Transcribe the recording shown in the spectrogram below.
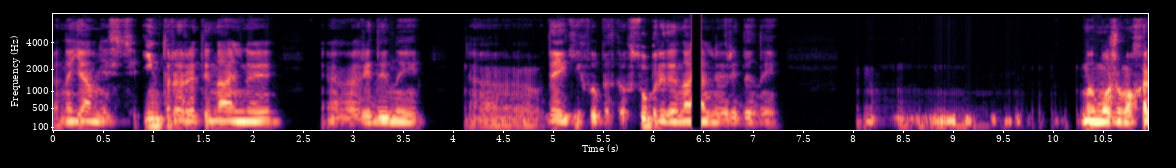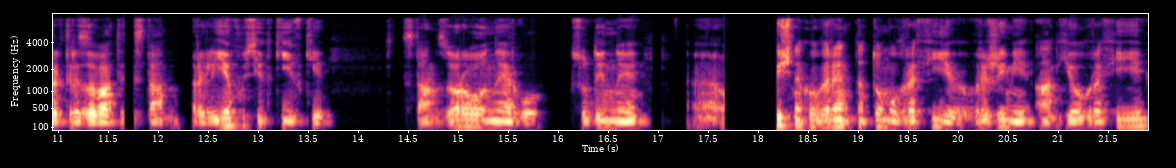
наявність інтраретинальної е, рідини, е, в деяких випадках субретинальної рідини. Ми можемо характеризувати стан рельєфу сітківки, стан зорового нерву, судинної е, оптична когерентна томографія в режимі ангіографії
